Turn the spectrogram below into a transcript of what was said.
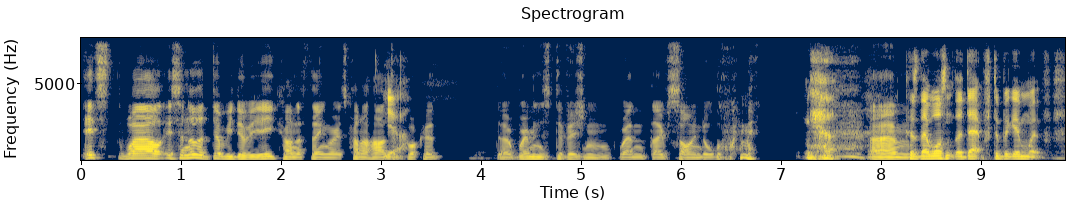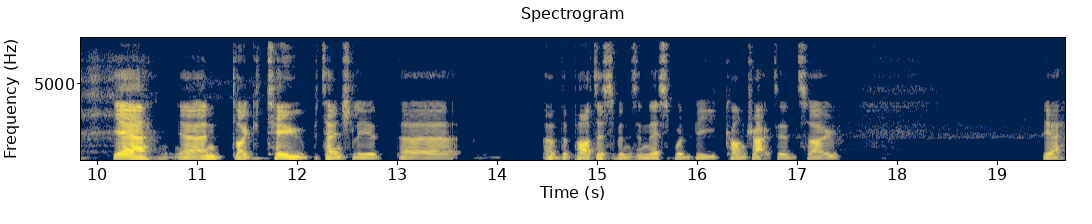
It's well, it's another WWE kind of thing where it's kind of hard Yeah. to book a, a women's division when they've signed all the women. Yeah, Um, because there wasn't the depth to begin with. yeah, yeah, and like two potentially uh, of the participants in this would be contracted. So, yeah,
